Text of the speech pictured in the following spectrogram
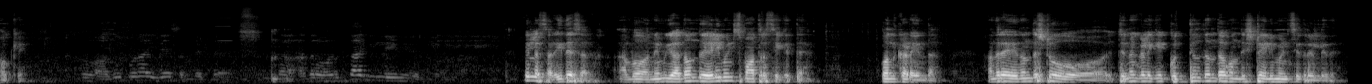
ಓಕೆ. ಇಲ್ಲ ಸರ್ ಇದೆ ಸರ್. ನಿಮಗೆ ಅದೊಂದು ಎಲಿಮೆಂಟ್ಸ್ ಮಾತ್ರ ಸಿಗುತ್ತೆ ಒಂದು ಕಡೆಯಿಂದ. ಅಂದರೆ ಇದೊಂದಿಷ್ಟು ಜನಗಳಿಗೆ ಗೊತ್ತಿಲ್ಲದಂಥ ಒಂದಿಷ್ಟು ಎಲಿಮೆಂಟ್ಸ್ ಇದರಲ್ಲಿದೆ.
